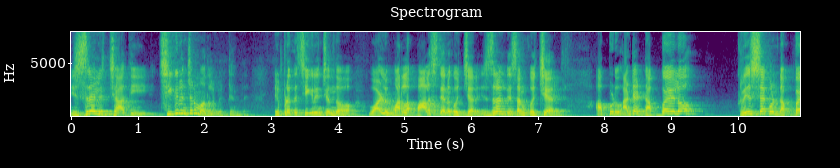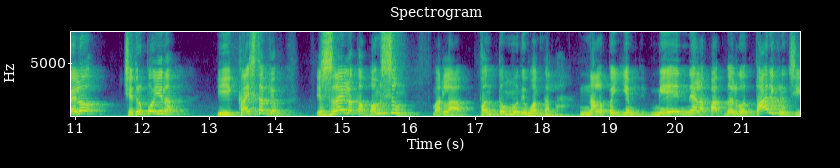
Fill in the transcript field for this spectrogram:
ఇజ్రాయెల్ జాతి చిగురించడం మొదలుపెట్టింది. ఎప్పుడైతే చిగురించిందో వాళ్ళు మరల పాలస్తీనకు వచ్చారు ఇజ్రాయెల్ దేశానికి వచ్చారు. అప్పుడు అంటే డెబ్బైలో క్రీస్తు శకం డెబ్బైలో చెదిరిపోయిన ఈ క్రైస్తవ్యం ఇజ్రాయెల్ యొక్క వంశం మరలా పంతొమ్మిది వందల నలభై ఎనిమిది మే నెల పద్నాలుగో తారీఖు నుంచి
